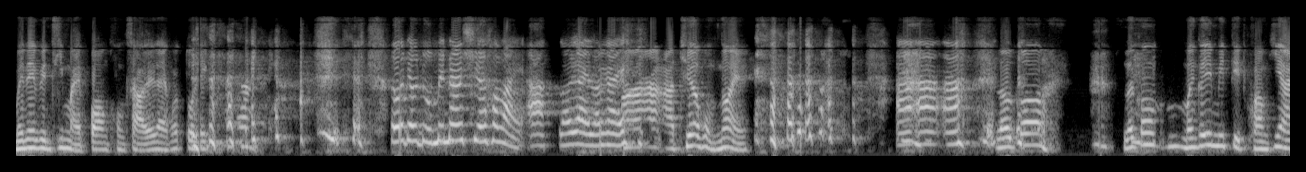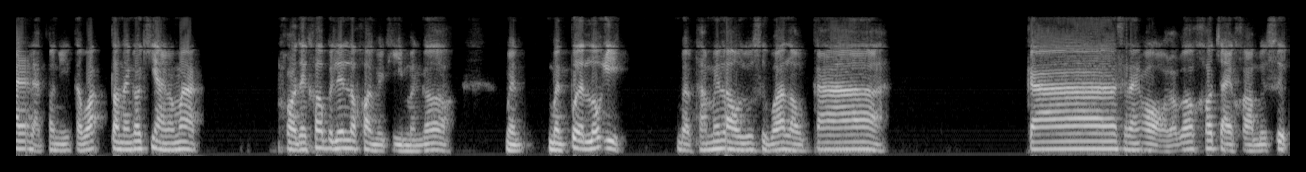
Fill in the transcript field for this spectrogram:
ไม่ได้เป็นที่หมายปองของสาวใดๆเพราะตัวเล็กมากเออเดี๋ยวดูไม่น่าเชื่อเท่าไหร่อะแล้วไงแล้วไงอ่าอ่าเชื่อผมหน่อยอะอะอะแล้วก็ แล้วก็มันก็ยังมีติดความขี้อายแหละตอนนี้ แต่ว่าตอนนั้นก็ขี้อายมากๆพอได้เข้าไปเล่นละครเวทีมันก็เหมือน เหมือนเปิดโลกอีก แบบทำให้เรารู้สึกว่าเรากล้ากล้าแสดงออกแล้วก็เข้าใจความรู้สึก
